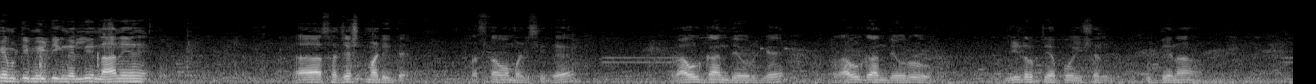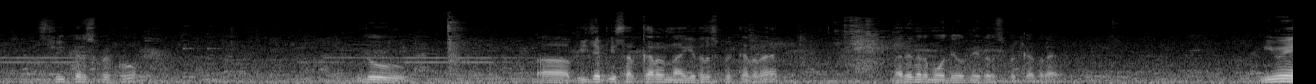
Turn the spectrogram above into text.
ಕಮಿಟಿ ಮೀಟಿಂಗ್ನಲ್ಲಿ ನಾನೇ ಸಜೆಸ್ಟ್ ಮಾಡಿದ್ದೆ, ಪ್ರಸ್ತಾವ ಮಂಡಿಸಿದ್ದೆ. ರಾಹುಲ್ ಗಾಂಧಿ ಅವರಿಗೆ, ರಾಹುಲ್ ಗಾಂಧಿ ಅವರು ಲೀಡರ್ ಆಫ್ ದಿ ಅಪೋಸಿಷನ್ ಹುದ್ದೆನ ಸ್ವೀಕರಿಸಬೇಕು. ಇದು ಬಿಜೆಪಿ ಸರ್ಕಾರನ ಎದುರಿಸಬೇಕಾದ್ರೆ, ನರೇಂದ್ರ ಮೋದಿ ಅವ್ರನ್ನ ಎದುರಿಸಬೇಕಾದ್ರೆ ನೀವೇ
